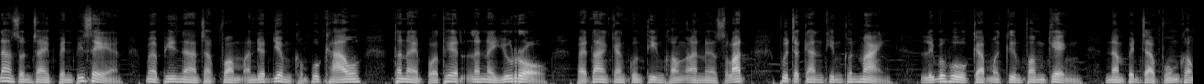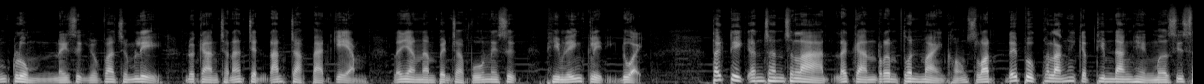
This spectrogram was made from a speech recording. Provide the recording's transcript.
น่าสนใจเป็นพิเศษ เมื่อพิจารณาจากฟอร์มอันยอดเยี่ยมของพวกเขาทั้งในประเทศและในยุโรปภายใต้การคุมทีมของอันเนอร์สลัตผู้จัดการทีมคนใหม่ลิเวอร์พูลกลับมาคืนฟอร์มเก่งนำเป็นจ่าฝูงของกลุ่มในศึกยูฟ่าแชมเปี้ยนลีกด้วยการชนะ7นัดจาก 8 เกม และยังนำเป็นจ่าฝูงในศึกพรีเมียร์ลีกอังกฤษอีกด้วย แทคติกอันชันฉลาด และการเริ่มต้นใหม่ของสล็อตได้ปลุกพลังให้กับทีมดังแห่งเมอร์ซีไซ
